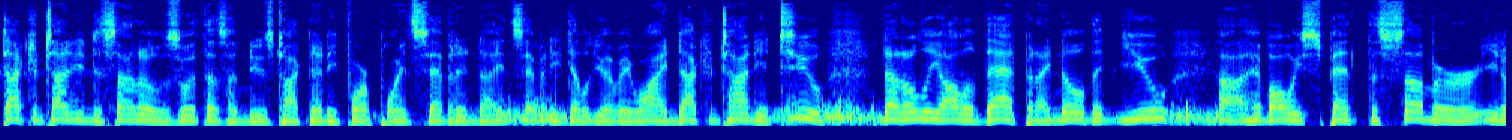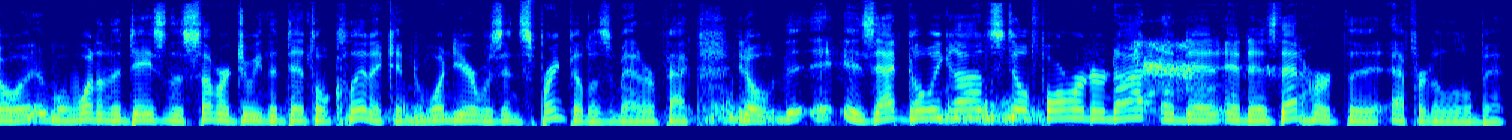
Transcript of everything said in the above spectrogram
Dr. Tanya DeSanto is with us on News Talk 94.7 and 970 WMAY. And Dr. Tanya, too, not only all of that, but I know that you uh, have always spent the summer, you know, one of the days in the summer doing the dental clinic, and one year was in Springfield, as a matter of fact. You know, is that going on still forward or not? And, and has that hurt the effort a little bit?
